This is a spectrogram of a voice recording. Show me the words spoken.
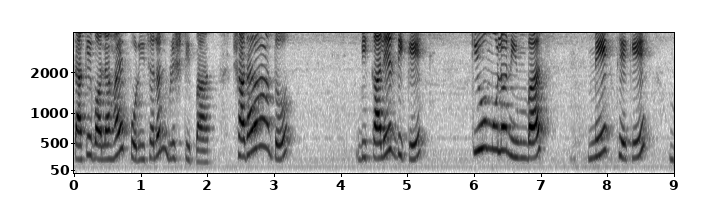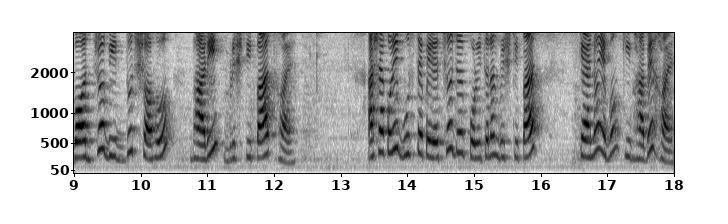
তাকে বলা হয় পরিচলন বৃষ্টিপাত। সাধারণত বিকালের দিকে কিউমুলো নিম্বাস মেঘ থেকে বজ্র বিদ্যুৎ সহ ভারী বৃষ্টিপাত হয়। আশা করি বুঝতে পেরেছ যে পরিচলন বৃষ্টিপাত কেন এবং কীভাবে হয়।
